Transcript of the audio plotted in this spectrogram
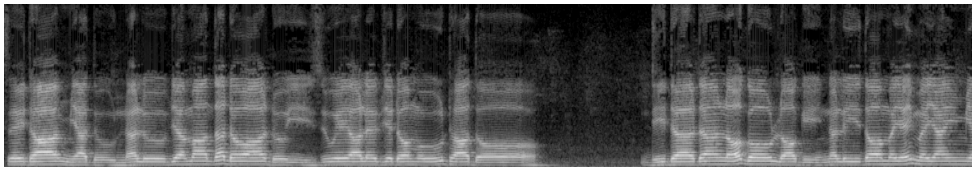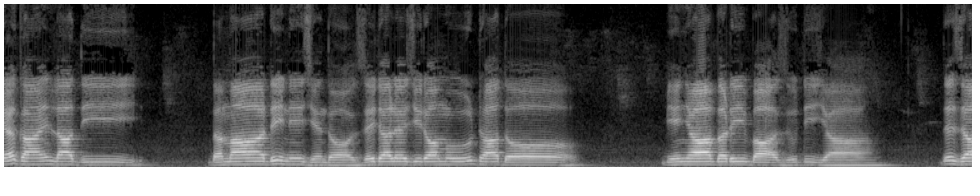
စေထာမြတ်သူနလူမြမတတ္တဝါတို့ဤဇွေရလည်းဖြစ်တော်မူထသောဒီတတံလောကုလောကီနလီသောမယိမ့်မယိုင်မြဲခိုင်လာသည်သမာဓိနေရှင်သောစေတလည်းရှိတော်မူထသော ပညာပရိပါဇုတိယသစ္စာ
